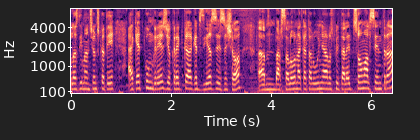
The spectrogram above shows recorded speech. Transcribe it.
les dimensions que té aquest congrés. Jo crec que aquests dies és això. Barcelona, Catalunya, l'Hospitalet som el centre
